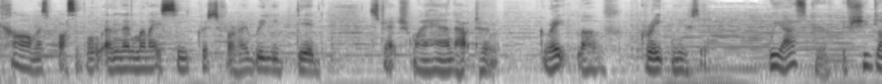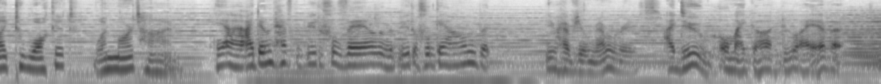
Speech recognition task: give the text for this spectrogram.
calm as possible. And then when I see Christopher, I really did stretch my hand out to him. Great love, great music. We ask her if she'd like to walk it one more time. Yeah, I don't have the beautiful veil and the beautiful gown, but You have your memories. I do. Oh my God, do I ever.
